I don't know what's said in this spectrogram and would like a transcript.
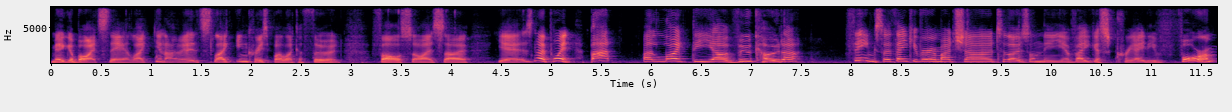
megabytes there. Like you know it's like increased by like a third file size. So yeah there's no point. But I like the uh, Voukoder thing. So thank you very much uh, to those on the Vegas Creative Forum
